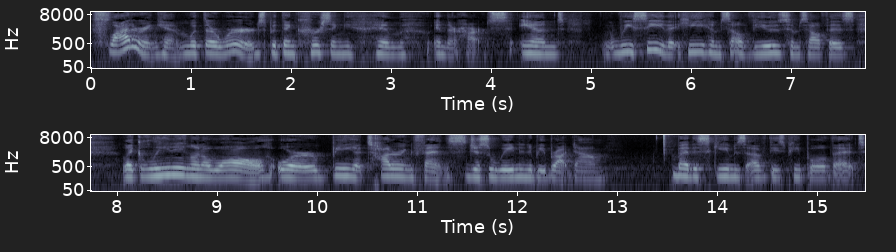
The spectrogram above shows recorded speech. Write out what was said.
flattering him with their words, but then cursing him in their hearts. And we see that he himself views himself as like leaning on a wall or being a tottering fence, just waiting to be brought down by the schemes of these people that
